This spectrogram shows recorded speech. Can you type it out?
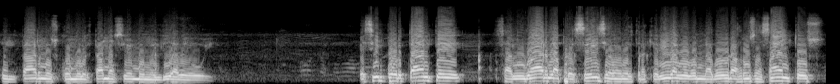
juntarnos como lo estamos haciendo en el día de hoy. Es importante saludar la presencia de nuestra querida gobernadora Rosa Santos,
